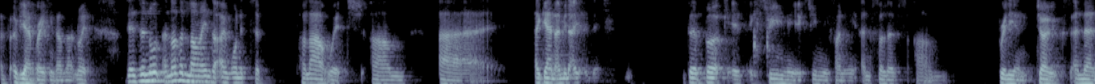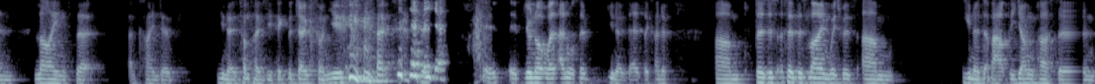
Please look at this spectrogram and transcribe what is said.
of, of, yeah breaking down that noise. There's another another line that I wanted to pull out, which um, uh, again, I mean, I, the book is extremely extremely funny and full of um, brilliant jokes, and then lines that are kind of you know sometimes you think the joke's on you. yeah. It's, it's you're not and also you know there's a kind of um, there's this, so this line which was, um, you know, about the young person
